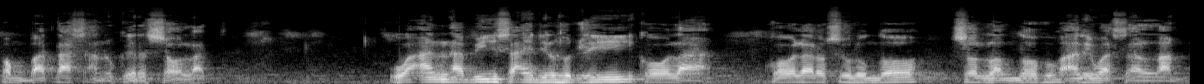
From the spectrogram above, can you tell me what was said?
pembatas anu keur salat wa an abi sa'idil hudri qala qala rasulullah sallallahu alaihi wasallam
